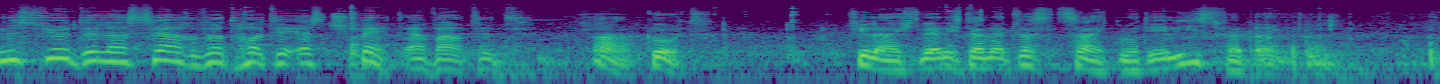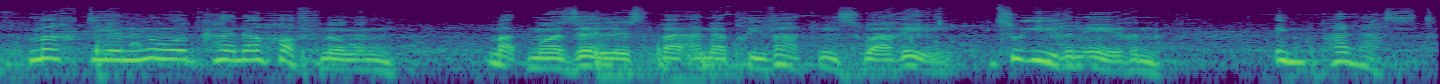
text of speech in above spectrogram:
Monsieur de la Serre wird heute erst spät erwartet. Ah, gut. Vielleicht werde ich dann etwas Zeit mit Elise verbringen. Mach dir nur keine Hoffnungen. Mademoiselle ist bei einer privaten Soiree. Zu ihren Ehren. Im Palast.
